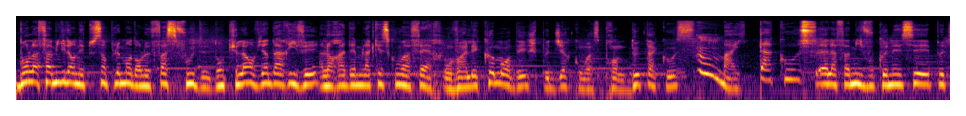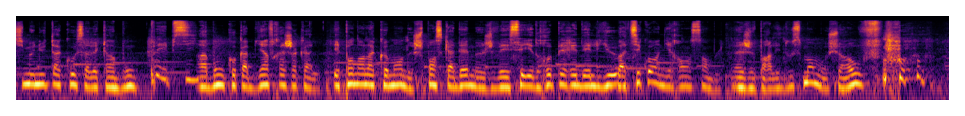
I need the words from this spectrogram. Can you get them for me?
Bon la famille, là on est tout simplement dans le fast food, donc là on vient d'arriver. Alors Adem là qu'est-ce qu'on va faire? On va aller commander, je peux te dire qu'on va se prendre deux tacos. Mm, my tacos Eh la famille, vous connaissez, petit menu tacos avec un bon Pepsi, un bon coca bien frais chacal. Et pendant la commande, je pense qu'Adem, je vais essayer de repérer des lieux. Bah tu sais quoi, on ira ensemble. Euh, je vais parler doucement, moi je suis un ouf.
